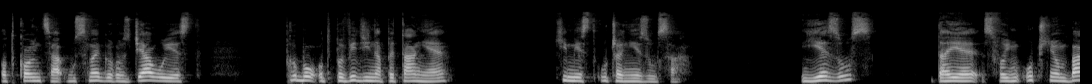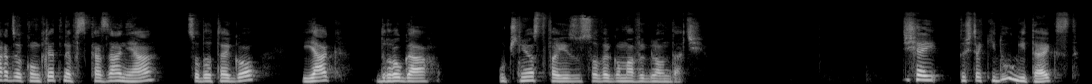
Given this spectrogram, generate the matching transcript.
od końca ósmego rozdziału, jest próbą odpowiedzi na pytanie, kim jest uczeń Jezusa. Jezus daje swoim uczniom bardzo konkretne wskazania co do tego, jak droga uczniostwa Jezusowego ma wyglądać. Dzisiaj dość taki długi tekst,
